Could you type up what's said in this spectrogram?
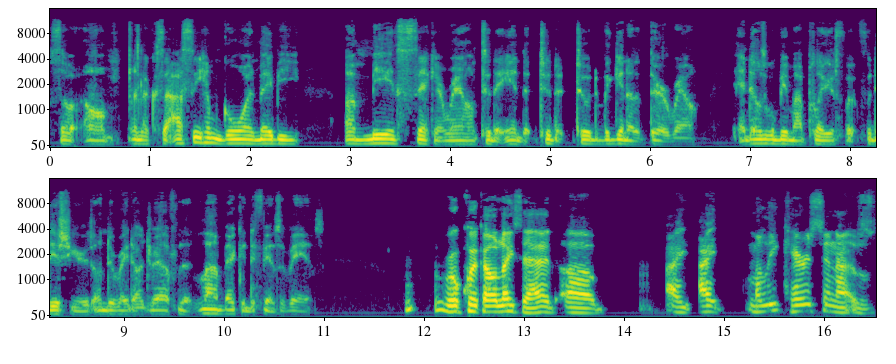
So, um, and like I said, I see him going maybe a mid second round to the end to the to the beginning of the third round, and those are gonna be my players for, for this year's under radar draft for the linebacker defensive ends. Real quick, I would like to add, uh, I I Malik Harrison, I was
